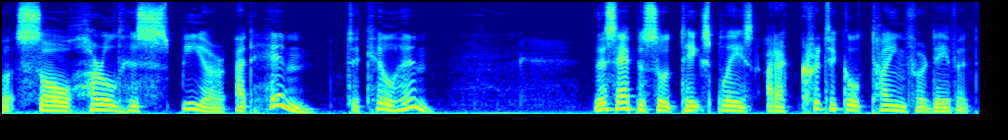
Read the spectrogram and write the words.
But Saul hurled his spear at him to kill him. This episode takes place at a critical time for David.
